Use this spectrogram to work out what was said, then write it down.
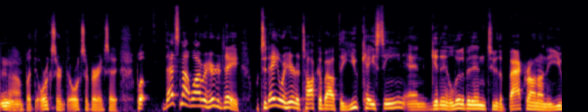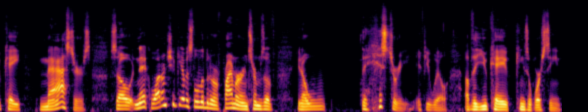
Mm. Um, but the orcs are the orcs are very excited. But that's not why we're here today. Today we're here to talk about the UK scene and getting a little bit into the background on the UK Masters. So Nick, why don't you give us a little bit of a primer in terms of you know the history, if you will, of the UK Kings of War scene?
